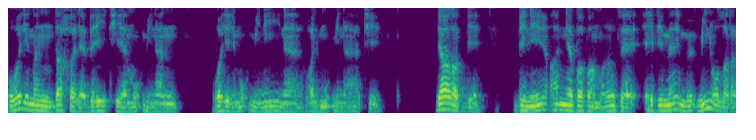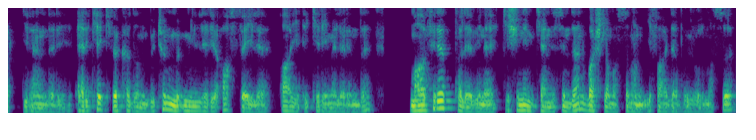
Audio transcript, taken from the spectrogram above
ve limen dahale beytiye mu'minen وَلِلْمُؤْمِن۪ينَ وَالْمُؤْمِنَاتِ Ya Rabbi, beni, anne babamı ve evime mümin olarak girenleri, erkek ve kadın bütün müminleri affeyle ayeti kerimelerinde, mağfiret talebine kişinin kendisinden başlamasının ifade buyurulması,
